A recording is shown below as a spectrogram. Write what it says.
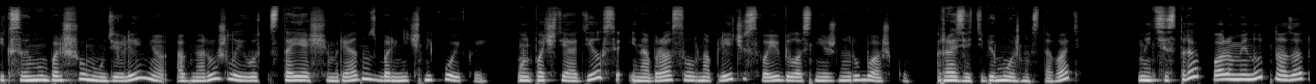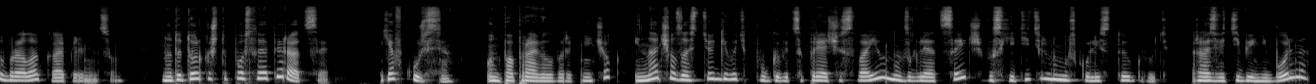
и, к своему большому удивлению, обнаружила его стоящим рядом с больничной койкой. Он почти оделся и набрасывал на плечи свою белоснежную рубашку. «Разве тебе можно вставать?» Медсестра пару минут назад убрала капельницу. «Но ты только что после операции. Я в курсе. Он поправил воротничок и начал застегивать пуговицы, пряча свою, на взгляд Сейдж, восхитительно мускулистую грудь. «Разве тебе не больно?»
